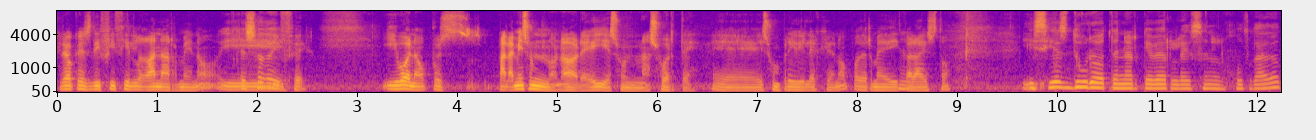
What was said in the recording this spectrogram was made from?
creo que es difícil ganarme, ¿no? Y, Eso doy fe. Y bueno, pues para mí es un honor ¿eh? y es una suerte, eh, es un privilegio, ¿no? Poderme dedicar a mm. esto. Y si es duro tener que verles en el juzgado,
